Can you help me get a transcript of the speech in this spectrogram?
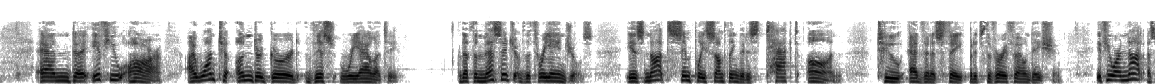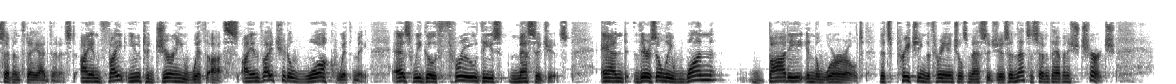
and uh, if you are, I want to undergird this reality that the message of the three angels is not simply something that is tacked on to Adventist faith, but it's the very foundation. If you are not a Seventh day Adventist, I invite you to journey with us. I invite you to walk with me as we go through these messages. And there's only one body in the world that's preaching the three angels' messages, and that's the Seventh Adventist Church.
